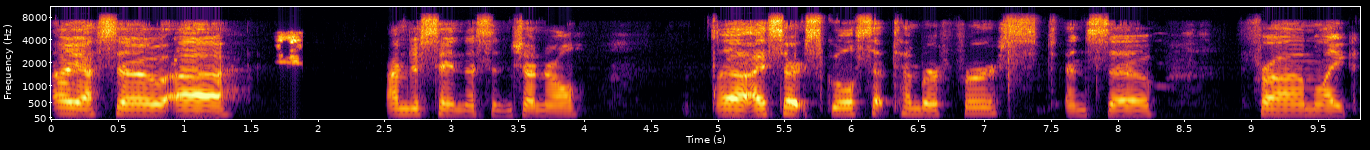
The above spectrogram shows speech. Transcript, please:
Oh yeah, so uh I'm just saying this in general. Uh I start school September 1st and so from like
